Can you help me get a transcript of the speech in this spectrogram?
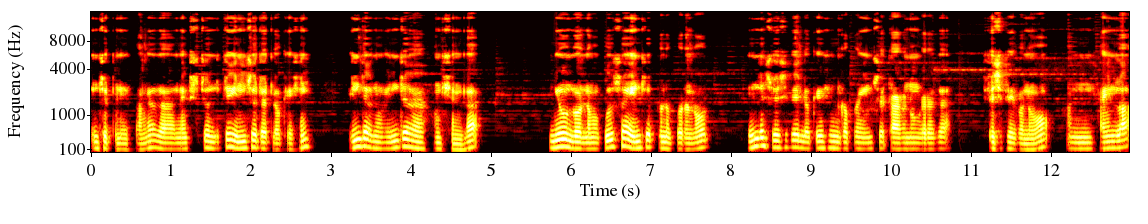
இன்சர்ட் பண்ணியிருப்பாங்க. நெக்ஸ்ட் வந்துட்டு இன்சர்ட் அட் லொக்கேஷன் இந்த இந்த ஃபங்க்ஷனில் நியூ நோட் நம்ம புதுசாக இன்சர்ட் பண்ண போகிற நோட் எந்த ஸ்பெசிஃபை லொக்கேஷனுக்கு அப்புறம் இன்சர்ட் ஆகணுங்கிறத ஸ்பெசிஃபை பண்ணுவோம். அண்ட் ஃபைனலாக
